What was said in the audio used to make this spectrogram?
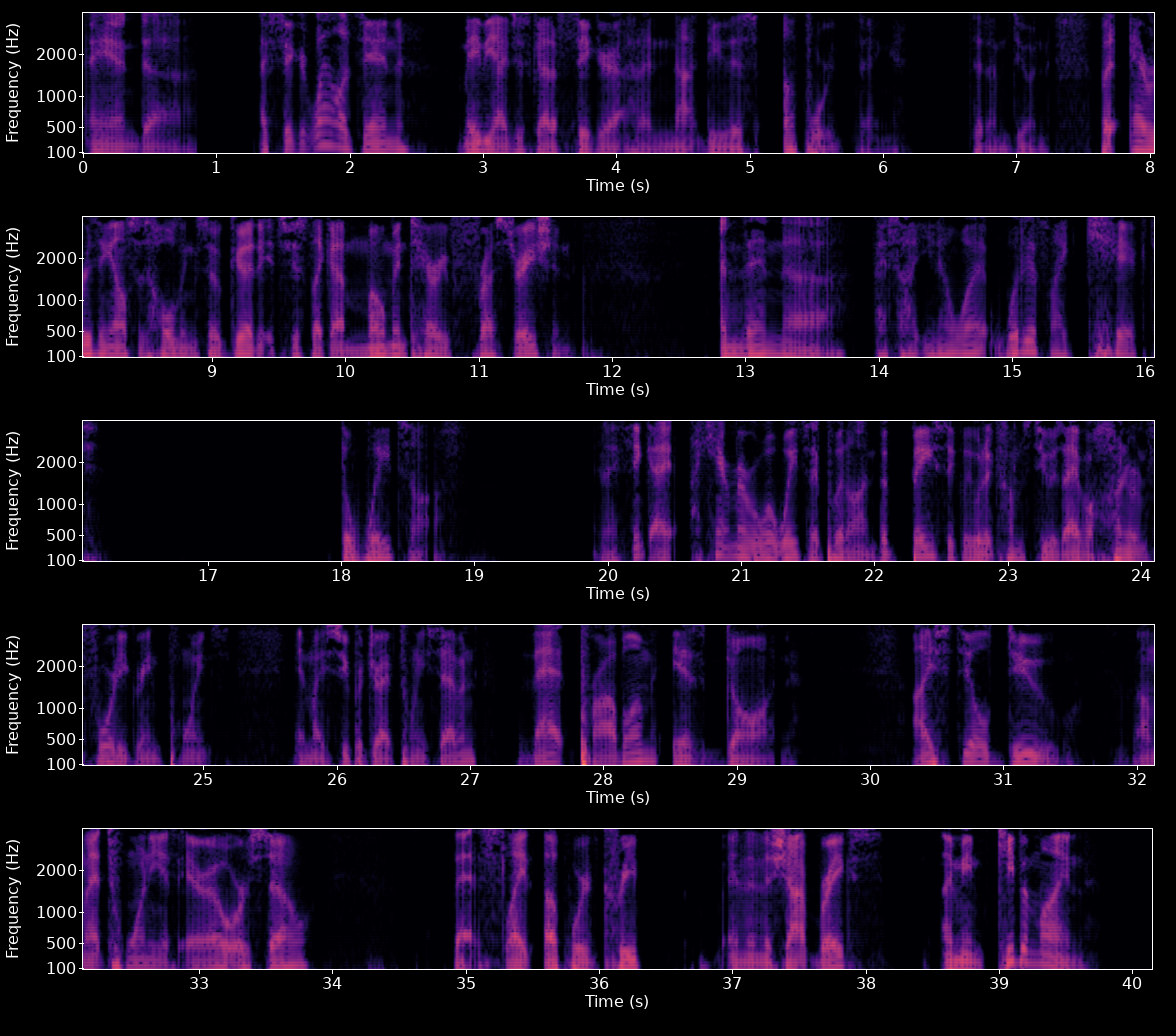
and uh, I figured, well, it's in. Maybe I just got to figure out how to not do this upward thing that I'm doing. But everything else is holding so good. It's just like a momentary frustration. And then uh, I thought, you know what? What if I kicked the weights off? And I think I, I can't remember what weights I put on, but basically what it comes to is I have 140 grain points in my Super Drive 27. That problem is gone. I still do on that 20th arrow or so, that slight upward creep and then the shot breaks. I mean, keep in mind,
